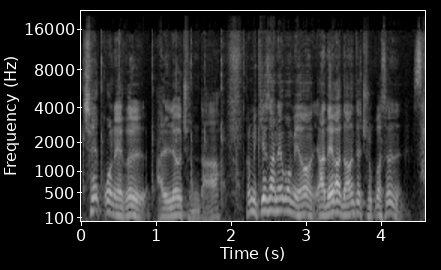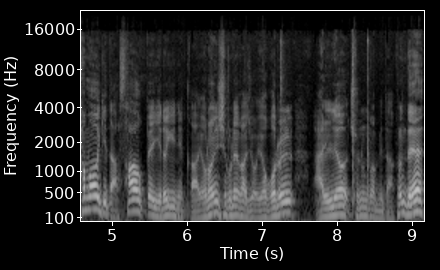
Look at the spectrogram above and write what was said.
채권액을 알려준다. 그러면 계산해보면, 야, 내가 너한테 줄 것은 3억이다. 4억 빼기 1억이니까. 이런 식으로 해가지고 요거를 알려주는 겁니다. 그런데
